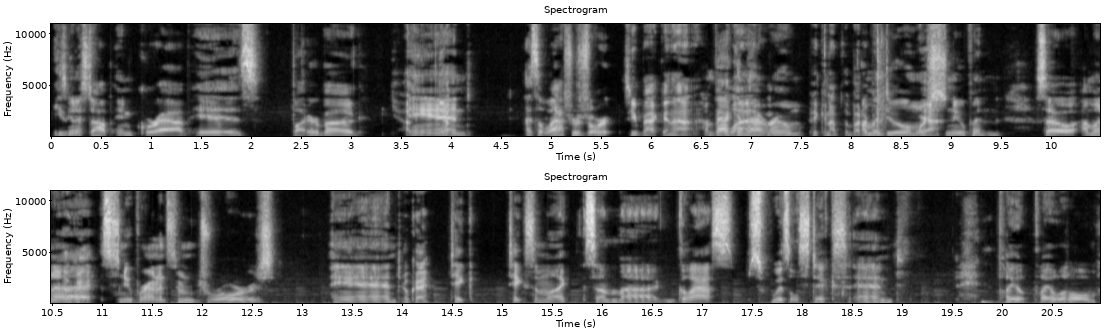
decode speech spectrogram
He's gonna stop and grab his butterbug, Yep, and as a last resort, So you're back in that. I'm back in that room. picking up the butter. I'm gonna do a little more Yeah. snooping. So I'm gonna Okay. snoop around in some drawers and Okay. take take some like some uh, glass swizzle sticks and play play a little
